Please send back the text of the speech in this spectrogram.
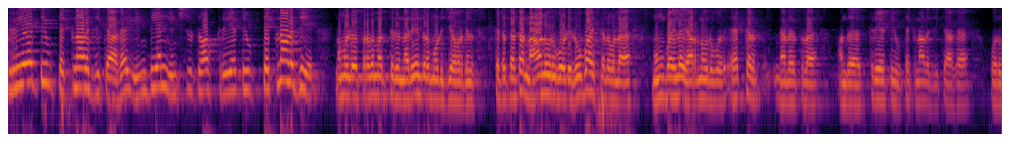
கிரியேட்டிவ் டெக்னாலஜிக்காக Indian institute of creative technology நம்மளுடைய பிரதமர் திரு நரேந்திர மோடிஜி அவர்கள் கிட்டத்தட்ட நானூறு கோடி ரூபாய் செலவில் மும்பையில் இரநூறு ஏக்கர் நிலத்தில் அந்த கிரியேட்டிவ் டெக்னாலஜிக்காக ஒரு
